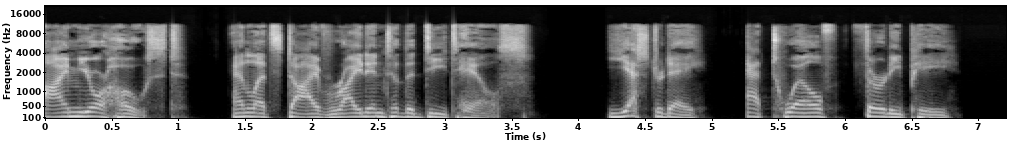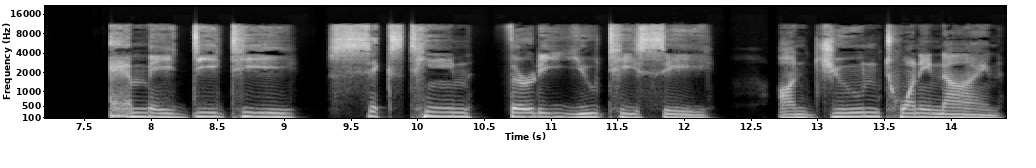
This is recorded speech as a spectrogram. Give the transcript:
I'm your host, and let's dive right into the details. Yesterday, at 12.30 p. MEDT 1630 UTC. On June 29,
